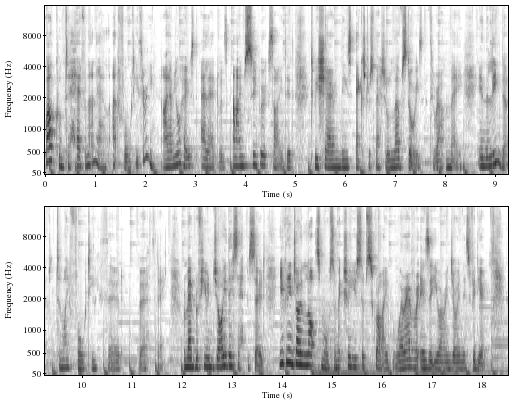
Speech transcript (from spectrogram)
Welcome to Heaven and El at 43. I am your host, El Edwards, and I'm super excited to be sharing these extra special love stories throughout May in the lead up to my 43rd birthday. Remember, if you enjoy this episode, you can enjoy lots more, so make sure you subscribe wherever it is that you are enjoying this video.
